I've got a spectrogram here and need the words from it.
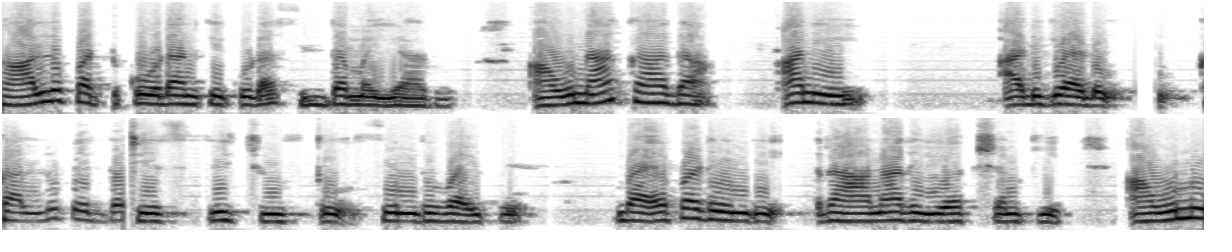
కాళ్ళు పట్టుకోవడానికి కూడా సిద్ధమయ్యాడు. అవునా కాదా అని అడిగాడు. కళ్ళు పెద్ద చేసి చూస్తూ సింధు వైపు. భయపడింది రానా రియాక్షన్కి అవును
